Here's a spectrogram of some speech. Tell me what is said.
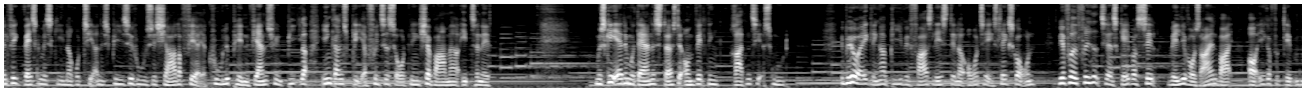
men fik vaskemaskiner, roterende spisehuse, charterferier, kuglepinde, fjernsyn, biler, indgangsblæer, fritidsordning, shawarma og internet. Måske er det moderne største omvæltning retten til at smutte. Vi behøver ikke længere blive ved fars liste eller overtage slægtsgården. Vi har fået frihed til at skabe os selv, vælge vores egen vej og ikke at forglemme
